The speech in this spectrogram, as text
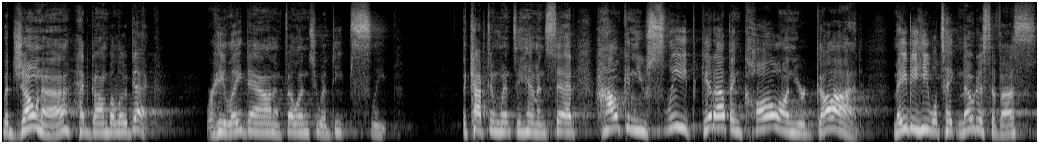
But Jonah had gone below deck, where he lay down and fell into a deep sleep. The captain went to him and said, How can you sleep? Get up and call on your God. Maybe he will take notice of us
